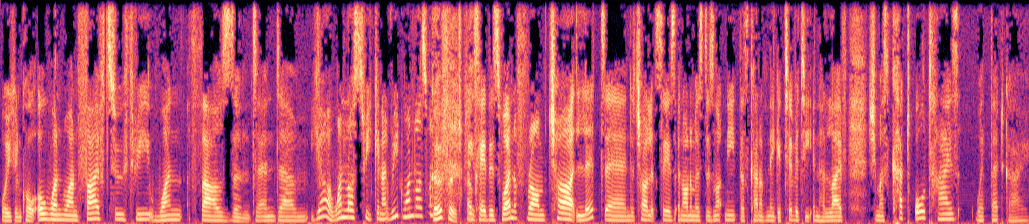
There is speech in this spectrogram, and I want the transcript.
or you can call 011 523 1000. And um, yeah, one last tweet. Can I read one last one? Go for it, please. Okay, there's one from Charlotte, and Charlotte says Anonymous does not need this kind of negativity in her life. She must cut all ties with that guy.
